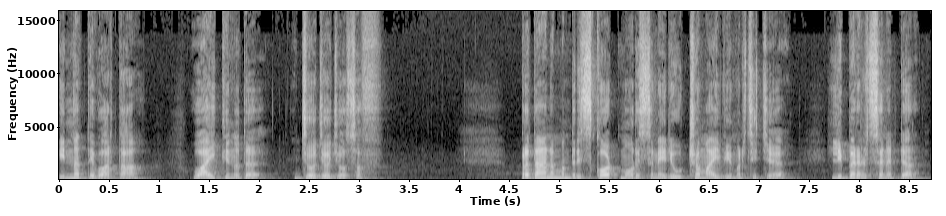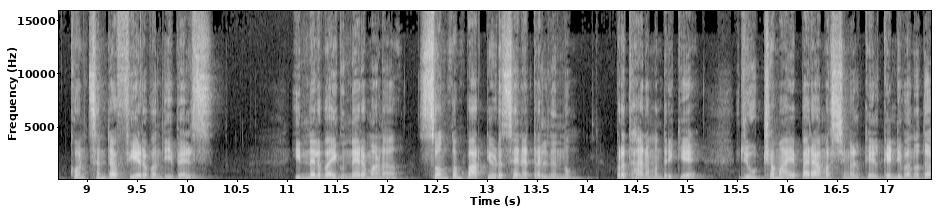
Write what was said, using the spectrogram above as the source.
ഇന്നത്തെ വാർത്ത വായിക്കുന്നത് ജോജോ ജോസഫ്. പ്രധാനമന്ത്രി സ്കോട്ട് മോറിസണെ രൂക്ഷമായി വിമർശിച്ച് liberal senator Concetta Fierravanti Wells. ഇന്നലെ വൈകുന്നേരമാണ് സ്വന്തം പാർട്ടിയുടെ സെനറ്ററിൽ നിന്നും പ്രധാനമന്ത്രിക്ക് രൂക്ഷമായ പരാമർശങ്ങൾ കേൾക്കേണ്ടി വന്നത്.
